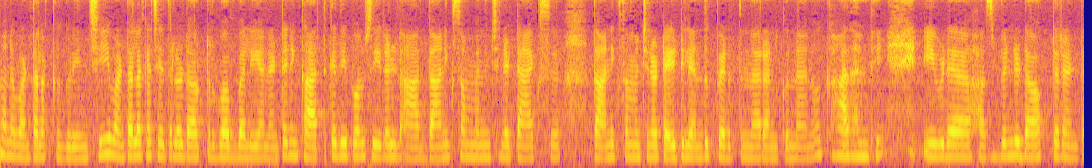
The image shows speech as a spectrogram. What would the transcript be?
మన వంటలక్క గురించి. వంటలక్క చేతిలో డాక్టర్ బాబ్బలి అని అంటే నేను కార్తీక దీపం సీరియల్ దానికి సంబంధించిన ట్యాక్స్ దానికి సంబంధించిన టైటిల్ ఎందుకు పెడుతున్నారు అనుకున్నాను. కాదండి ఈవిడ హస్బెండ్ డాక్టర్ అంట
